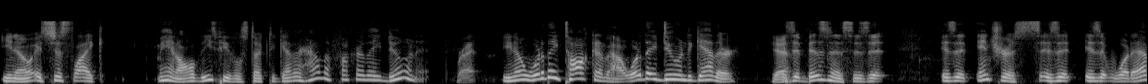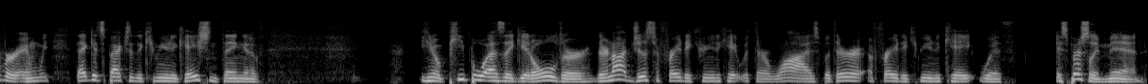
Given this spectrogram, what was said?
you know. It's just like, man, all these people stuck together. How the fuck are they doing it? Right. You know, what are they talking about? What are they doing together? Yeah. Is it business? Is it is it interests? Is it is it whatever? And we that gets back to the communication thing of you know, people as they get older, they're not just afraid to communicate with their wives, but they're afraid to communicate with especially men.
